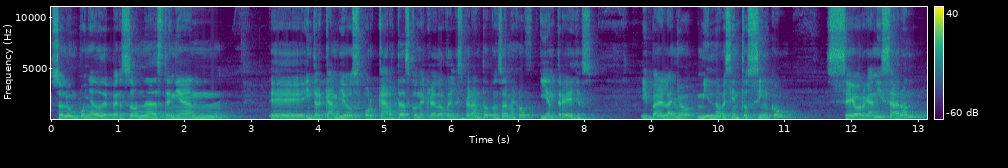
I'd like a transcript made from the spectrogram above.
solo un puñado de personas tenían eh, intercambios por cartas con el creador del Esperanto, con Samenhof, y entre ellos. Y para el año 1905 se organizaron,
